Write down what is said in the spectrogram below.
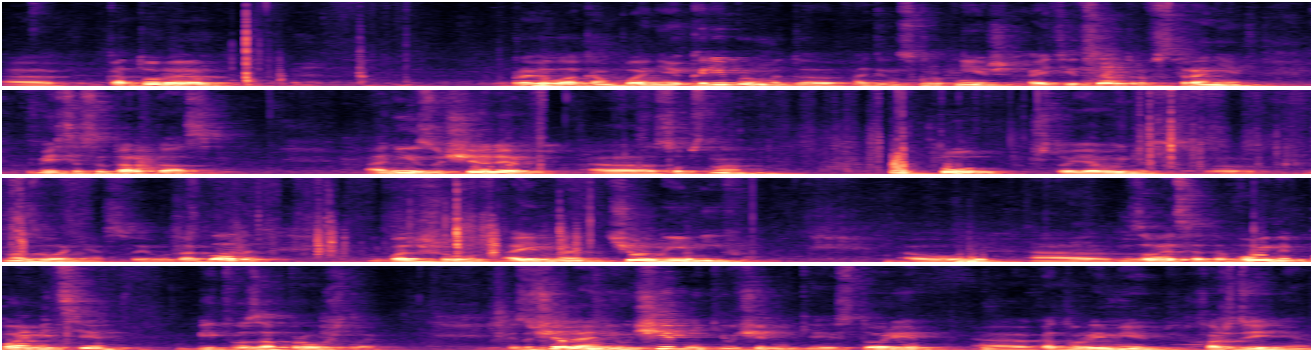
э, которое провела компания Крибрум, это один из крупнейших IT-центров в стране, вместе с Итартасом. Они изучали, э, собственно, то, что я вынес в название своего доклада небольшого, а именно черные мифы. Вот. А, называется это «Войны памяти. Битва за прошлое». Изучали они учебники, учебники истории, а, которые имеют хождение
